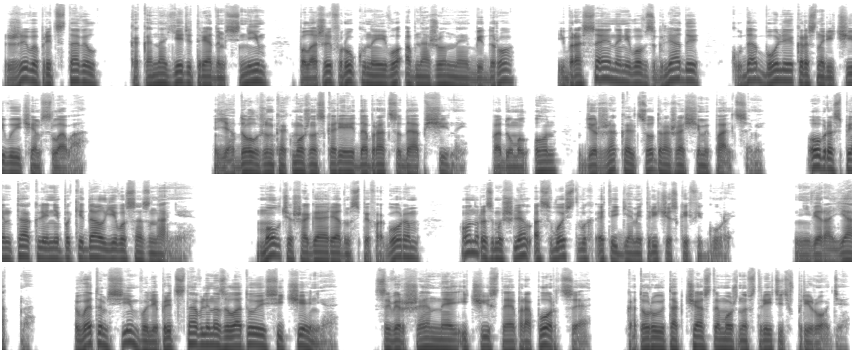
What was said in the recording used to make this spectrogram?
Живо представил, как она едет рядом с ним, положив руку на его обнаженное бедро и бросая на него взгляды, куда более красноречивые, чем слова. «Я должен как можно скорее добраться до общины», — подумал он, держа кольцо дрожащими пальцами. Образ Пентакля не покидал его сознание. Молча шагая рядом с Пифагором, он размышлял о свойствах этой геометрической фигуры. Невероятно! В этом символе представлено золотое сечение, совершенная и чистая пропорция, которую так часто можно встретить в природе.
